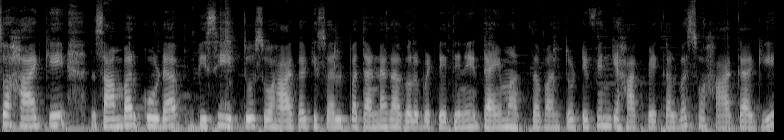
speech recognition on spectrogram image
ಸೊ ಹಾಗೆ ಸಾಂಬಾರು ಕೂಡ ಬಿಸಿ ಇತ್ತು. ಸೊ ಹಾಗಾಗಿ ಸ್ವಲ್ಪ ತಣ್ಣಗಾಗಲು ಬಿಟ್ಟಿದ್ದೀನಿ. ಟೈಮ್ ಆಗ್ತಾ ಬಂತು. ಟಿಫಿನ್ಗೆ ಹಾಕಬೇಕಲ್ವ? ಸೊ ಹಾಗಾಗಿ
